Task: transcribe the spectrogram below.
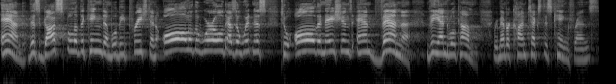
And this gospel of the kingdom will be preached in all of the world as a witness to all the nations, and then the end will come. Remember, context is king, friends.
